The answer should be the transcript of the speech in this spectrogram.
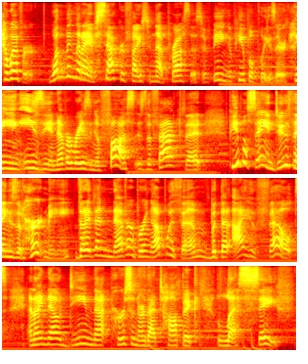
However, one thing that I have sacrificed in that process of being a people pleaser, being easy and never raising a fuss is the fact that people say and do things that hurt me that I then never bring up with them, but that I have felt and I now deem that person or that topic less safe.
